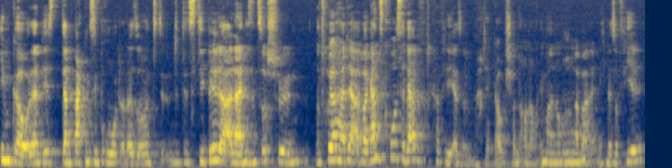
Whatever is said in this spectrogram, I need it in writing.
Imker oder die, dann backen sie Brot oder so. Und das, die Bilder alleine sind so schön. Und früher hat er aber ganz große Werbefotografie, also macht er glaube ich schon auch noch immer noch, Mhm. aber halt nicht mehr so viel.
